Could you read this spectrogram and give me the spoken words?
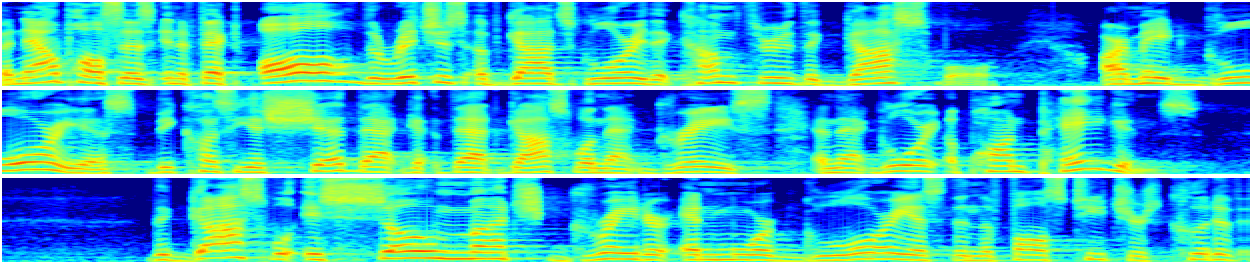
But now Paul says, in effect, all the riches of God's glory that come through the gospel are made glorious because he has shed that, that gospel and that grace and that glory upon pagans. The gospel is so much greater and more glorious than the false teachers could have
